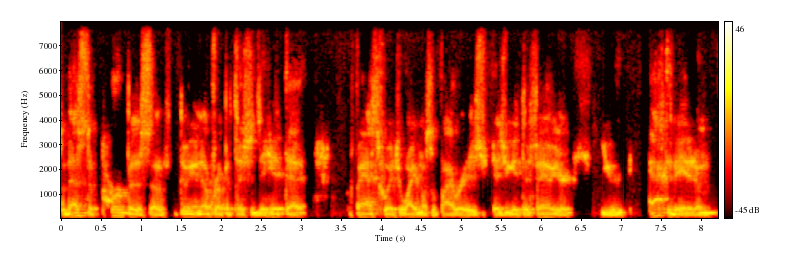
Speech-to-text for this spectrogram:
So that's the purpose of doing enough repetitions to hit that fast twitch white muscle fiber is as you get to failure, you activated them.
